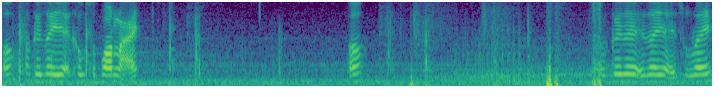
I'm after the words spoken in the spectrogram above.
ơ sao cái dây lại không spawn lại cái dây, dây lại xuống đây.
